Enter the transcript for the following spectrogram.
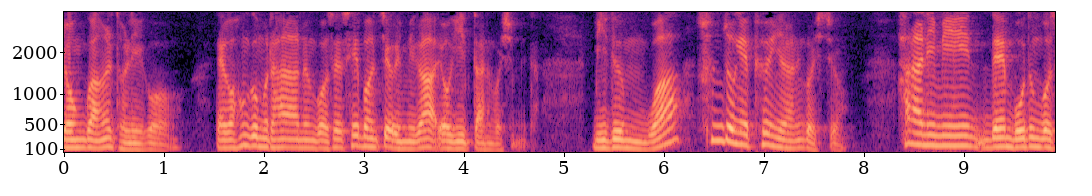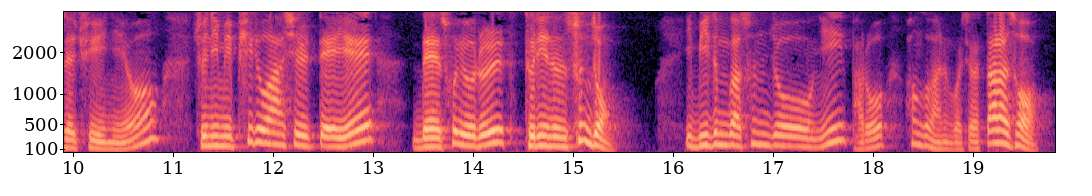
영광을 돌리고 내가 헌금을 하는 것의 세 번째 의미가 여기 있다는 것입니다. 믿음과 순종의 표현이라는 것이죠. 하나님이 내 모든 것의 주인이요. 주님이 필요하실 때에 내 소유를 드리는 순종. 이 믿음과 순종이 바로 헌금하는 것이다. 따라서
